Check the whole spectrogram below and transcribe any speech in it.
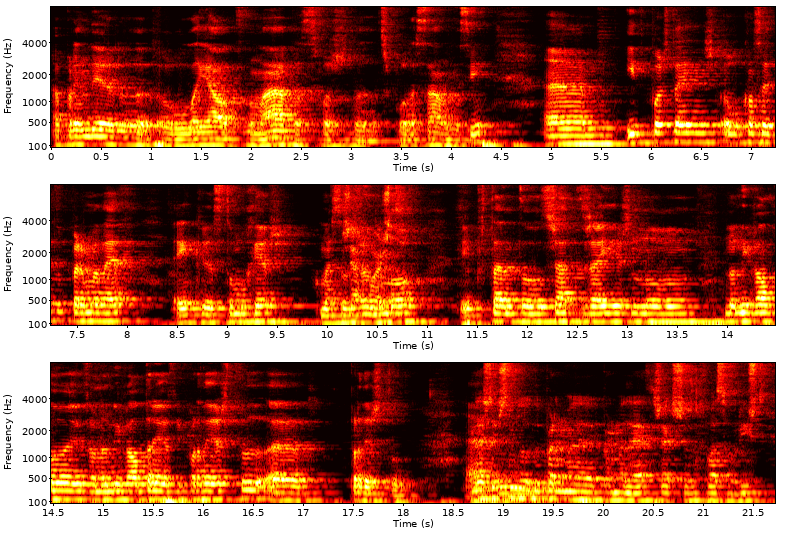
aprender ah, o layout do mapa, se fores de, de exploração e assim. Ahm, e depois tens o conceito de permadeath, em que se tu morreres, começas Já o jogo de novo. E portanto, se já, já ias no, no nível 2 ou no nível 3 e perdeste, ah, perdeste tudo. Aliás, isto do, do Perma, Permadeath, já que estás a falar sobre isto,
